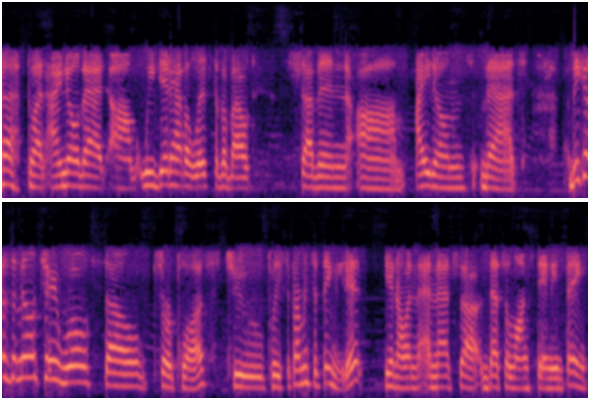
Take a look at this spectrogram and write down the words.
right. but I know that um, we did have a list of about seven um, items that because the military will sell surplus to police departments if they need it. you know, and and that's uh, that's a longstanding thing.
